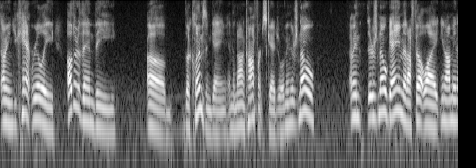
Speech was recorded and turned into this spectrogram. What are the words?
I mean, you can't really, other than the um, the Clemson game and the non-conference schedule. I mean, there's no. I mean, there's no game that I felt like, you know, I mean,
